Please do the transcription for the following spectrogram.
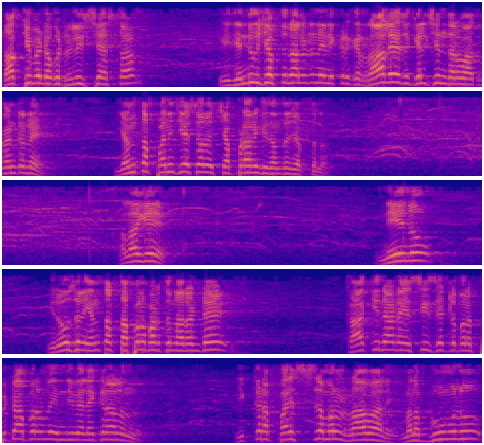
డాక్యుమెంట్ ఒకటి రిలీజ్ చేస్తాం. ఇది ఎందుకు చెప్తున్నానంటే నేను ఇక్కడికి రాలేదు గెలిచిన తర్వాత వెంటనే. ఎంత పని చేశానో చెప్పడానికి ఇదంతా చెప్తున్నా అలాగే నేను ఈ రోజున ఎంత తపన పడుతున్నారంటే కాకినాడ ఎస్సీజెడ్లో మన పిఠాపురం ఎనిమిది వేల ఎకరాలు ఉంది ఇక్కడ పరిశ్రమలు రావాలి. మన భూములు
